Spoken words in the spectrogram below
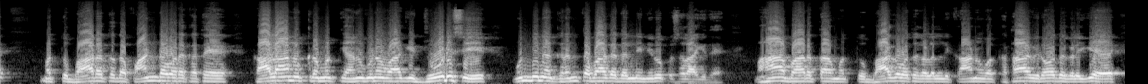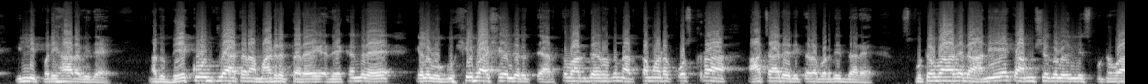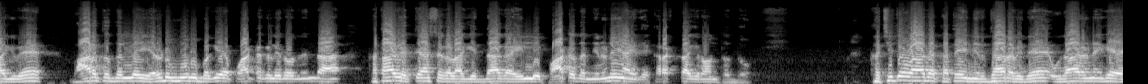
ಮತ್ತು ಭಾರತದ ಪಾಂಡವರ ಕತೆ ಕಾಲಾನುಕ್ರಮಕ್ಕೆ ಅನುಗುಣವಾಗಿ ಜೋಡಿಸಿ ಮುಂದಿನ ಗ್ರಂಥ ಭಾಗದಲ್ಲಿ ನಿರೂಪಿಸಲಾಗಿದೆ. ಮಹಾಭಾರತ ಮತ್ತು ಭಾಗವತಗಳಲ್ಲಿ ಕಾಣುವ ಕಥಾ ವಿರೋಧಗಳಿಗೆ ಇಲ್ಲಿ ಪರಿಹಾರವಿದೆ. ಅದು ಬೇಕು ಅಂತಲೇ ಆ ಥರ ಮಾಡಿರ್ತಾರೆ. ಯಾಕಂದ್ರೆ ಕೆಲವು ಗುಹ್ಯ ಭಾಷೆಯಲ್ಲಿ ಇರುತ್ತೆ ಅರ್ಥವಾಗದೇ ಇರೋದನ್ನ ಅರ್ಥ ಮಾಡೋಕ್ಕೋಸ್ಕರ ಆಚಾರ್ಯರು ಈ ತರ ಬರೆದಿದ್ದಾರೆ. ಸ್ಫುಟವಾಗದ ಅನೇಕ ಅಂಶಗಳು ಇಲ್ಲಿ ಸ್ಫುಟವಾಗಿವೆ. ಭಾರತದಲ್ಲೇ ಎರಡು ಮೂರು ಬಗೆಯ ಪಾಠಗಳಿರೋದ್ರಿಂದ ಕಥಾ ವ್ಯತ್ಯಾಸಗಳಾಗಿದ್ದಾಗ ಇಲ್ಲಿ ಪಾಠದ ನಿರ್ಣಯ ಇದೆ ಕರೆಕ್ಟ್ ಆಗಿರುವಂಥದ್ದು ಖಚಿತವಾದ ಕಥೆಯ ನಿರ್ಧಾರವಿದೆ. ಉದಾಹರಣೆಗೆ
